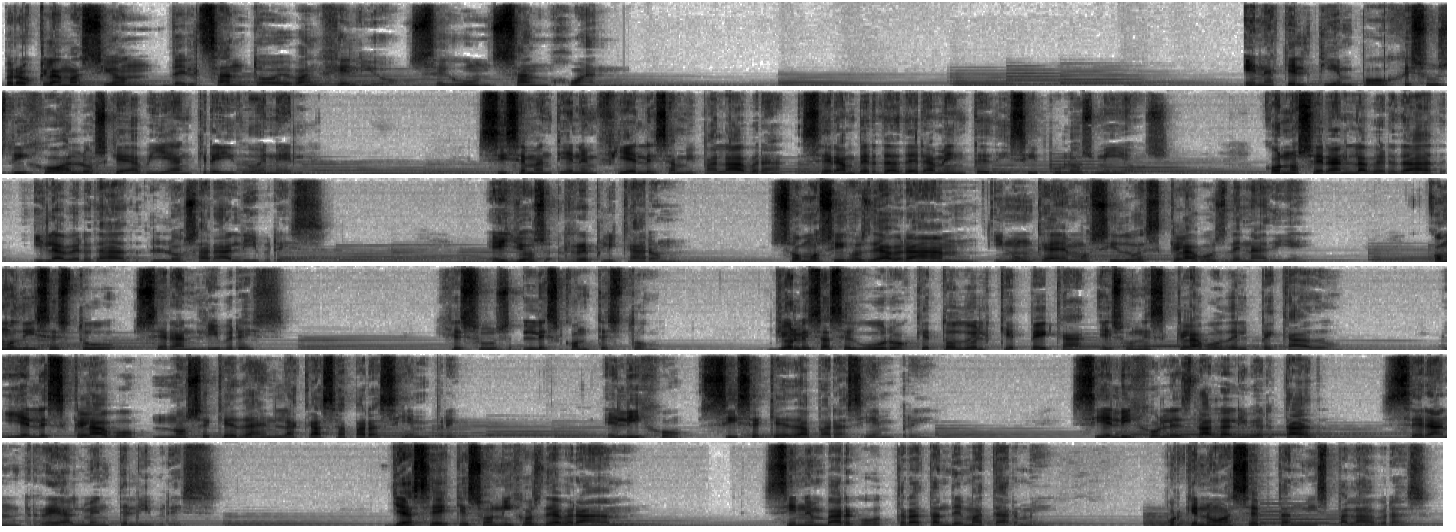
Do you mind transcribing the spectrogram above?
Proclamación del Santo Evangelio según San Juan. En aquel tiempo Jesús dijo a los que habían creído en él, Si se mantienen fieles a mi palabra, serán verdaderamente discípulos míos, conocerán la verdad y la verdad los hará libres. Ellos replicaron, Somos hijos de Abraham y nunca hemos sido esclavos de nadie. ¿Cómo dices tú, serán libres? Jesús les contestó, Yo les aseguro que todo el que peca es un esclavo del pecado, y el esclavo no se queda en la casa para siempre. El Hijo sí se queda para siempre. Si el Hijo les da la libertad, serán realmente libres. Ya sé que son hijos de Abraham, sin embargo tratan de matarme, porque no aceptan mis palabras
